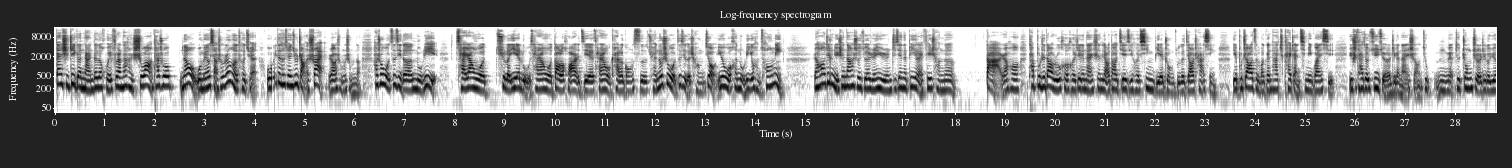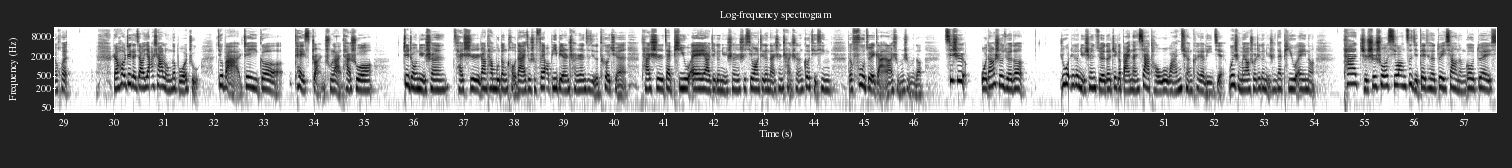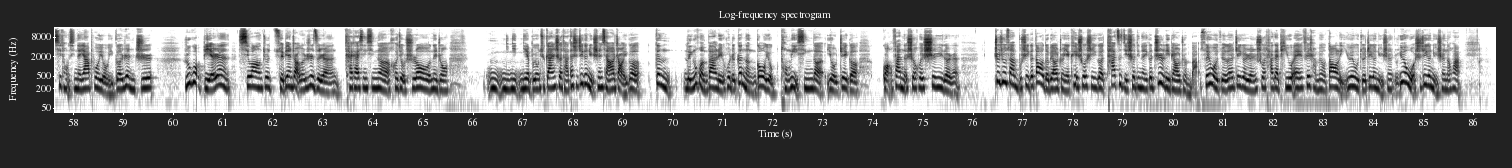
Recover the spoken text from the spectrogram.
但是这个男的的回复让她很失望，他说 no，我没有享受任何特权，我唯一的特权就是长得帅，然后什么什么的。他说我自己的努力才让我去了耶鲁，才让我到了华尔街，才让我开了公司，全都是我自己的成就，因为我很努力又很聪明。然后这个女生当时觉得人与人之间的壁垒非常的。大，然后她不知道如何和这个男生聊到阶级和性别、种族的交叉性，也不知道怎么跟他去开展亲密关系，于是她就拒绝了这个男生，就嗯没有就终止了这个约会。然后这个叫压沙龙的博主就把这一个 case 转出来，他说这种女生才是让他目瞪口呆，就是非要逼别人承认自己的特权，她是在 PUA 啊，这个女生是希望这个男生产生个体性的负罪感啊，什么什么的。其实我当时就觉得。如果这个女生觉得这个白男下头，我完全可以理解。为什么要说这个女生在 PUA 呢？他只是说希望自己 date 的对象能够对系统性的压迫有一个认知。如果别人希望就是随便找个日子人，开开心心的喝酒吃肉那种，你你你你也不用去干涉他。但是这个女生想要找一个更灵魂伴侣，或者更能够有同理心的、有这个广泛的社会视域的人，这就算不是一个道德标准，也可以说是一个他自己设定的一个智力标准吧。所以我觉得这个人说他在 PUA 非常没有道理，因为我觉得这个女生，因为我是这个女生的话。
